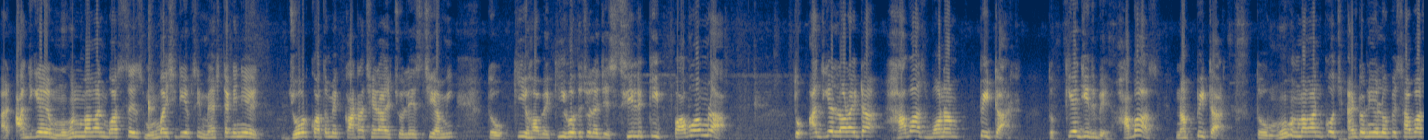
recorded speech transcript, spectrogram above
আর আজকে Mohun Bagan versus Mumbai City FC ম্যাচটাকে নিয়ে জোর কতমে কাটা ছেঁড়ায় চলে এসেছি আমি। তো কি হবে, কি হতে চলেছে সিল কি পাবো আমরা? তো আজকের লড়াইটা হাবাস বনাম পিটার। তো কে জিতবে, হাবাস না পিটার? তো Mohun Bagan coach Antonio Lopez Habas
